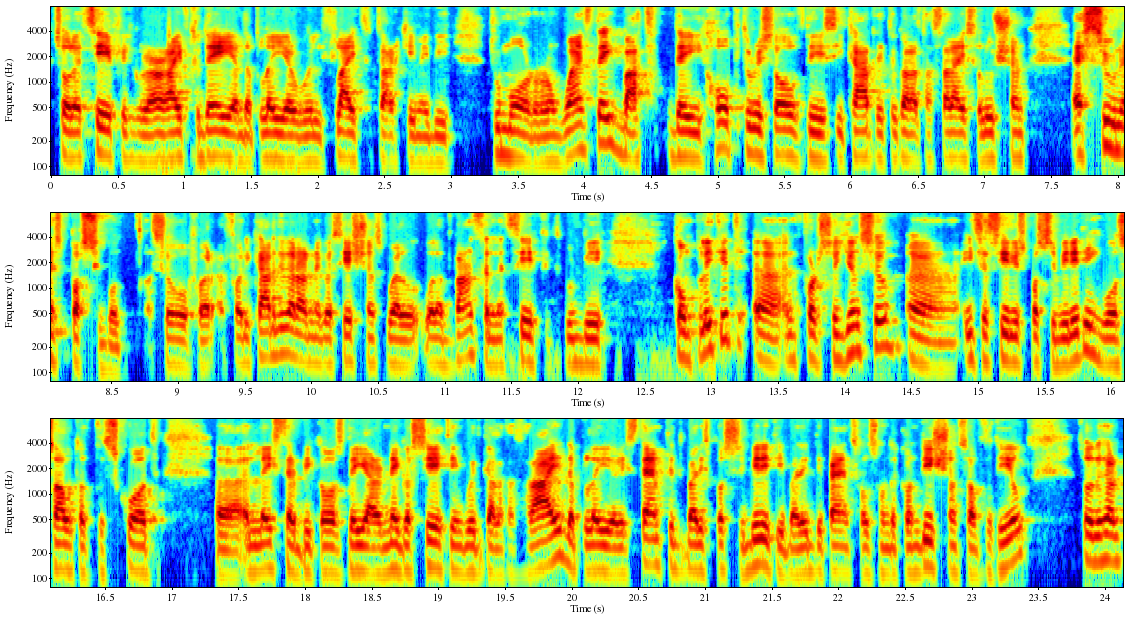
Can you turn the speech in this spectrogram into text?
So let's see if it will arrive today and the player will fly to Turkey maybe tomorrow or on Wednesday. But they hope to resolve this Icardi to Galatasaray solution as soon as possible. So for, for Icardi, there are negotiations well, well advanced, and let's see if it will be completed. Uh, and for Uh, it's a serious possibility. He was out of the squad uh, at Leicester because they are negotiating with Galatasaray. The player is tempted by this possibility, but it depends also on the conditions of the deal. So there are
